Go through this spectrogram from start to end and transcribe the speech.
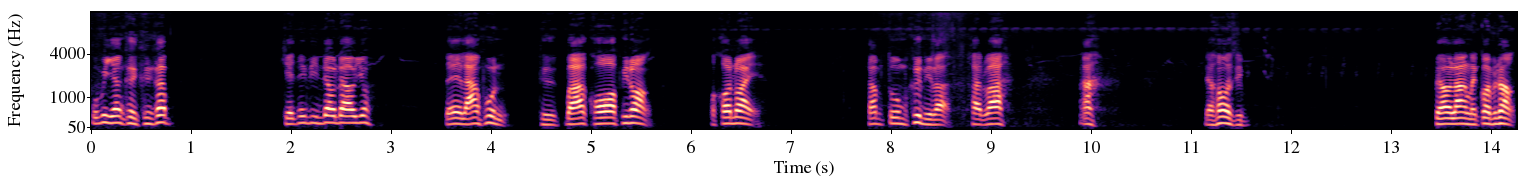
ผมมียังเคยขึ้นครับ เขียนยังดินดาวๆอยู่ได้ล้างพุ่นถือปลาคอพี่น้องปลาคอน้อยซ้ำตูมขึ้นนี่ละคาดว่าอะเดี๋ยวห้องสิไปเอาล้างหน่อยก่อนพี่น้อง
